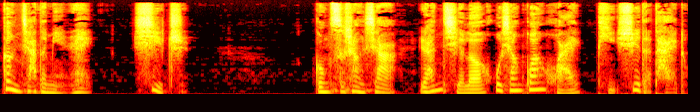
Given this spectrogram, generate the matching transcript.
更加的敏锐、细致。公司上下燃起了互相关怀、体恤的态度。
